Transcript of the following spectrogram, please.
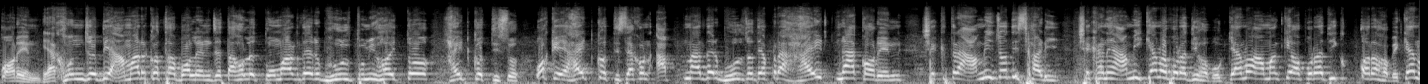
করেন। এখন যদি আমার কথা বলেন যে তাহলে তোমাদের ভুল তুমি হয়তো হাইট করতেছো। ওকে হাইট করতেছো। এখন আপনাদের ভুল যদি আপনারা হাইট না করেন, সেক্ষেত্রে আমি যদি ছাড়ি, সেখানে আমি কেন অপরাধী হব? কেন আমাকে অপরাধী করা হবে? কেন?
